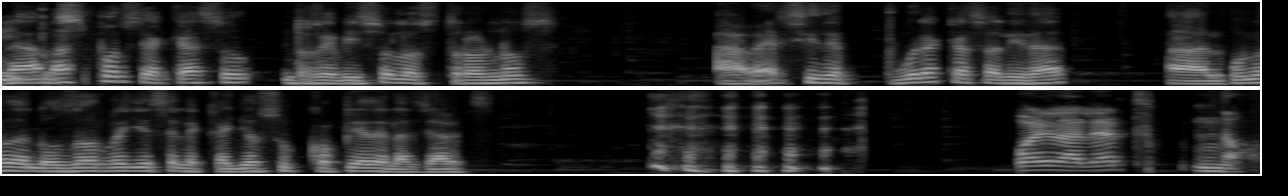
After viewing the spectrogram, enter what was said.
Nada pues más por si acaso reviso los tronos a ver si de pura casualidad a alguno de los dos reyes se le cayó su copia de las llaves. Por el alert, no.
